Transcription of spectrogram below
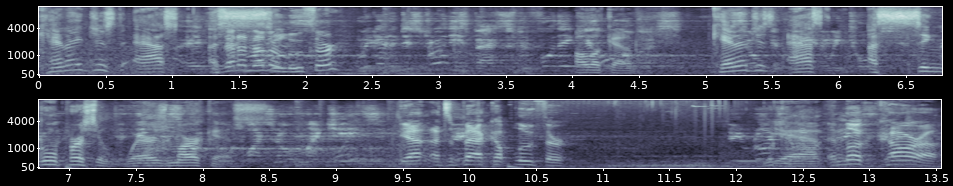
Can I just ask? a Is that another Luther? We gotta destroy these bastards before they I'll look all at of Can I just ask a single person? Where's Marcus? Watching over my kids? yeah, that's a backup Luther. Yeah. And look, Kara.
